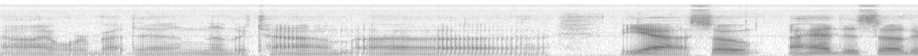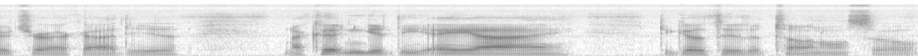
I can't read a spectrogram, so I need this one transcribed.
I'll worry about that another time. Uh, yeah, so I had this other track idea, and I couldn't get the AI to go through the tunnel, so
